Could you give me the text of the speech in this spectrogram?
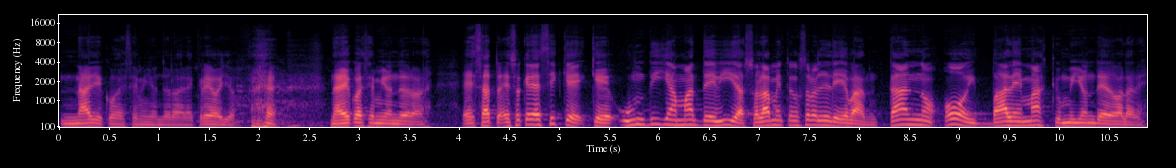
nadie coge ese millón de dólares, creo yo. Nadie con ese millón de dólares. Exacto, eso quiere decir que, un día más de vida, solamente nosotros levantarnos hoy, vale más que un millón de dólares.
